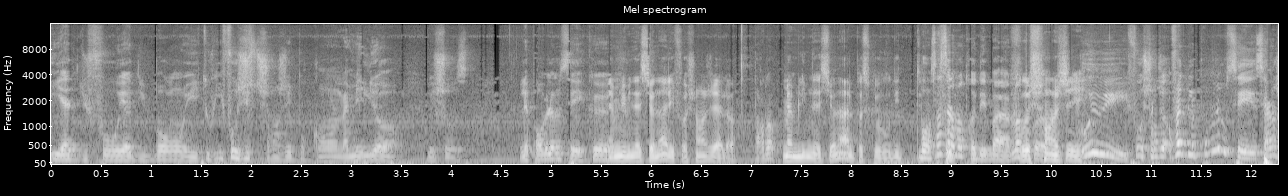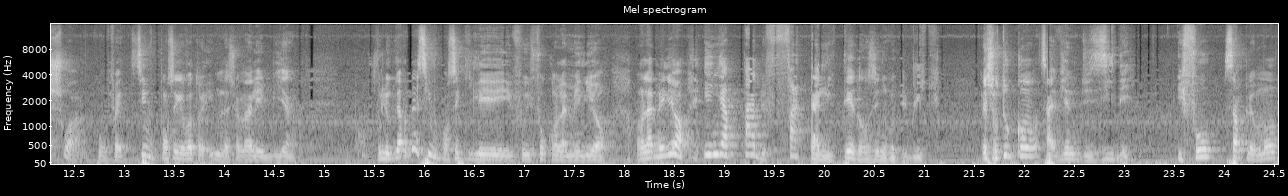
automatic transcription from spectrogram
il y a du faux, il y a du bon et tout. Il faut juste changer pour qu'on améliore les choses. Le problème, c'est que... Même l'hymne national, il faut changer alors. Pardon Même l'hymne national, parce que vous dites. Bon, ça, c'est un autre débat. un faut changer. Oui, oui, il faut changer. En fait, le problème, c'est un choix que vous faites. Si vous pensez que votre hymne national est bien, vous le gardez. Si vous pensez qu'il est, il faut, il faut qu'on l'améliore, on l'améliore. Il n'y a pas de fatalité dans une république. Et surtout quand ça vient des idées. Il faut simplement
